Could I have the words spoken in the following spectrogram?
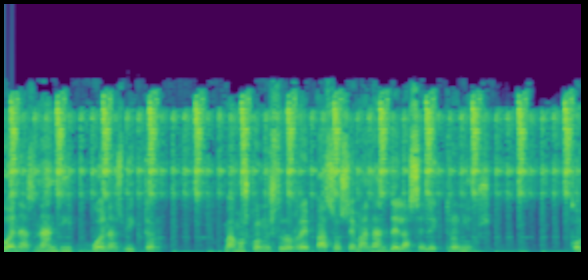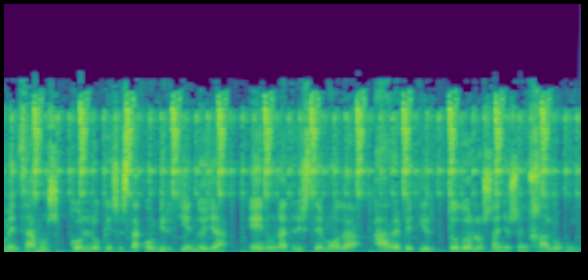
Buenas Nandi, buenas Víctor. Vamos con nuestro repaso semanal de las Electronews. Comenzamos con lo que se está convirtiendo ya en una triste moda a repetir todos los años en Halloween.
